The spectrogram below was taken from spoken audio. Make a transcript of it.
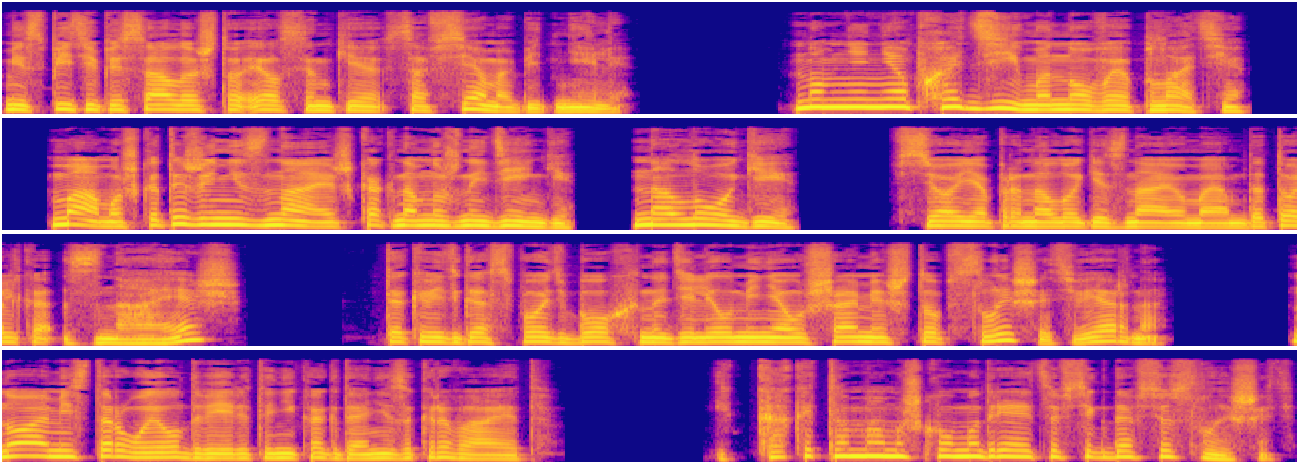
Мисс Питти писала, что Элсинки совсем обеднели. «Но мне необходимо новое платье. Мамушка, ты же не знаешь, как нам нужны деньги. Налоги. Все я про налоги знаю, мэм, да только знаешь? Так ведь Господь Бог наделил меня ушами, чтоб слышать, верно? Ну а мистер Уилл двери-то никогда не закрывает. И как это мамушка умудряется всегда все слышать?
